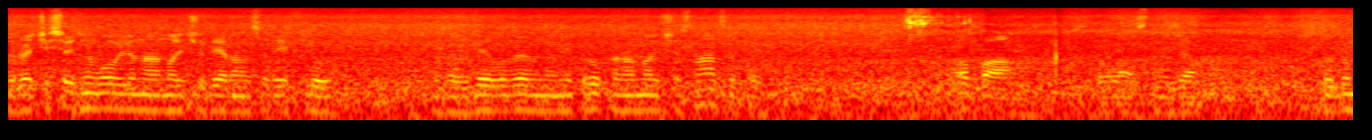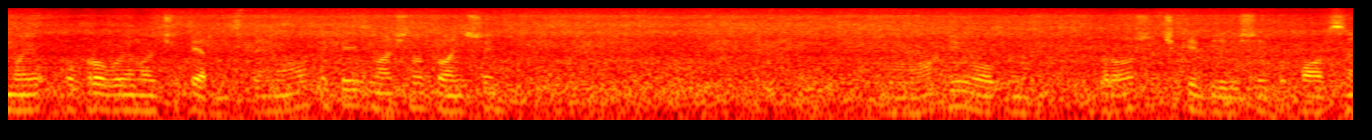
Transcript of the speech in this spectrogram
До речі, сьогодні ловлю на 0,14 клюв. Завжди ловив на мікруху на 0,16. Опа, класно взяв. То думаю, попробую 0,14. Ну такий значно тонший. О, і опен. Трошечки більший попався.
